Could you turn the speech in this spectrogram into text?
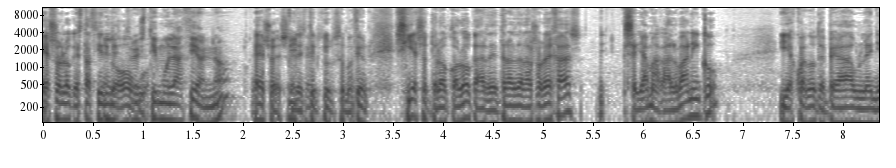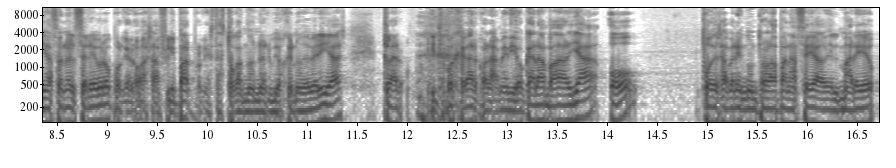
Eso es lo que está haciendo Electroestimulación, ¿no? Eso es, electroestimulación. Si eso te lo colocas detrás de las orejas, se llama galvánico y es cuando te pega un leñazo en el cerebro porque lo vas a flipar, porque estás tocando nervios que no deberías, claro, y te puedes quedar con la medio cara ya o puedes haber encontrado la panacea del mareo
